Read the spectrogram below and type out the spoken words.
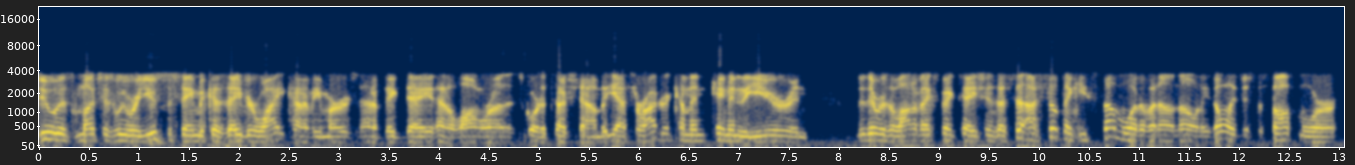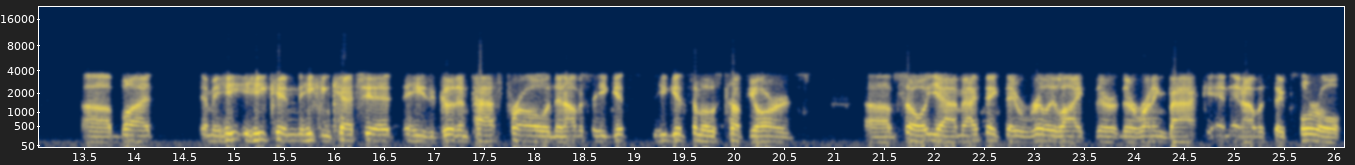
do as much as we were used to seeing because Xavier White kind of emerged and had a big day and had a long run and scored a touchdown. But yeah, SaRodorick come in, came into the year and there was a lot of expectations. I still, I still think he's somewhat of an unknown. He's only just a sophomore, uh, but I mean, he he can he can catch it. He's good in pass pro, and then obviously he gets he gets some of those tough yards. Uh, so yeah, I mean, I think they really like their their running back, and, and I would say plural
